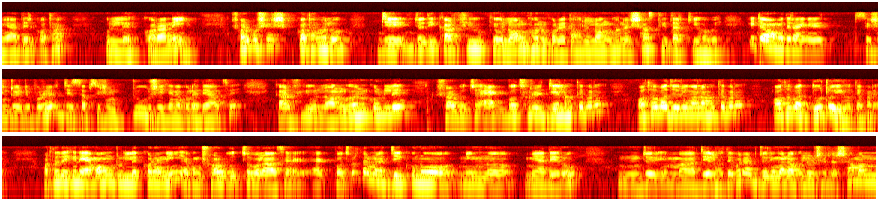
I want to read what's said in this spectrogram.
মেয়াদের কথা উল্লেখ করা নেই। সর্বশেষ কথা হলো যে, যদি কারফিউ কেউ লঙ্ঘন করে, তাহলে লঙ্ঘনের শাস্তি তার কি হবে? এটাও আমাদের আইনের সেকশন টোয়েন্টি ফোরের যে সাবসেকশন টু সেখানে বলে দেওয়া আছে কারফিউ লঙ্ঘন করলে সর্বোচ্চ এক বছরের জেল হতে পারে, অথবা জরিমানা হতে পারে, অথবা দুটোই হতে পারে। অর্থাৎ এখানে অ্যামাউন্ট উল্লেখ করা নেই এবং সর্বোচ্চ বলা আছে এক বছর, তার মানে যে কোনো নিম্ন মেয়াদেরও জেল হতে পারে, আর জরিমানা হলেও সেটা সামান্য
